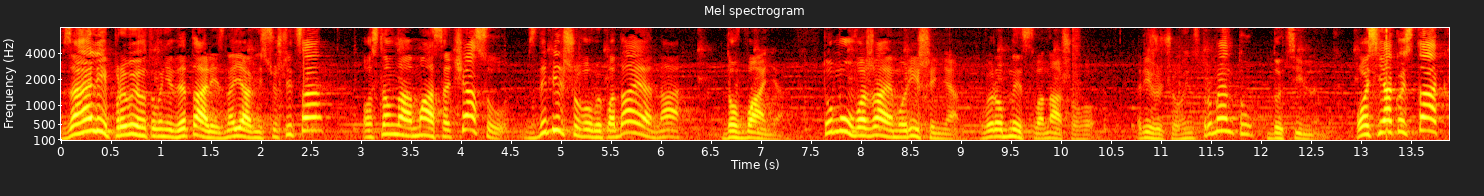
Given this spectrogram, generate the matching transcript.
Взагалі, при виготовленні деталі з наявністю шліца, основна маса часу здебільшого випадає на довбання. Тому вважаємо рішення виробництва нашого ріжучого інструменту доцільним. Ось якось так.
